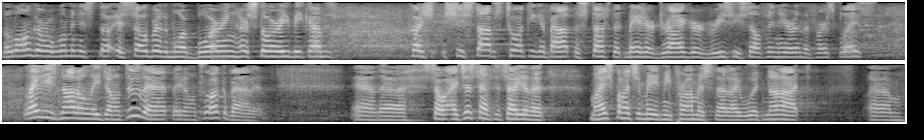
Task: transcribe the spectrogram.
the longer a woman is, is sober, the more boring her story becomes? Because she stops talking about the stuff that made her drag her greasy self in here in the first place. Ladies not only don't do that, they don't talk about it. And uh, so I just have to tell you that my sponsor made me promise that I would not um,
